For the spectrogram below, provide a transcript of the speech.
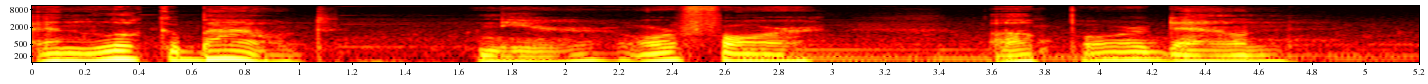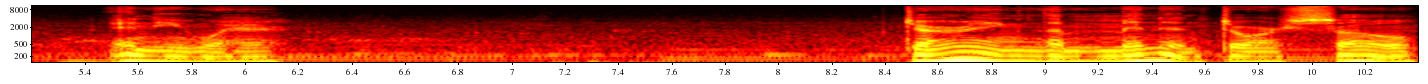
and look about, near or far, up or down, anywhere. During the minute or so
